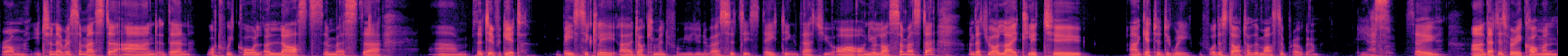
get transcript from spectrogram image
from each and every semester, and then what we call a last semester um, certificate, basically a document from your university stating that you are on your last semester and that you are likely to uh, get a degree before the start of the master program. yes. So uh, that is very common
